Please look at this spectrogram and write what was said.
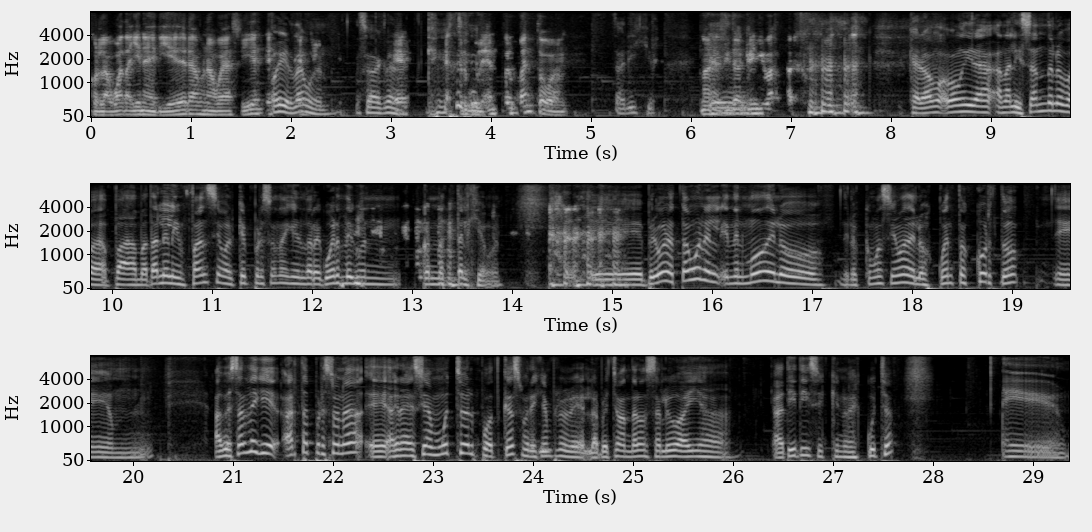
con la guata llena de piedras, una wea así. Es, Oye, ¿verdad, weón? O sea, claro. es- es truculento el cuento, weón. Está. No necesita Eh, creepypasta. Claro, vamos, vamos a ir a- analizándolo para matarle la infancia a cualquier persona que lo recuerde con, con nostalgia. Eh, pero bueno, estamos en el, en el modo de los, de los, ¿cómo se llama? De los cuentos cortos. Eh, a pesar de que hartas personas eh, agradecían mucho el podcast, por ejemplo, le, aprovecho de mandar un saludo ahí a, a Titi, si es que nos escucha. Eh,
